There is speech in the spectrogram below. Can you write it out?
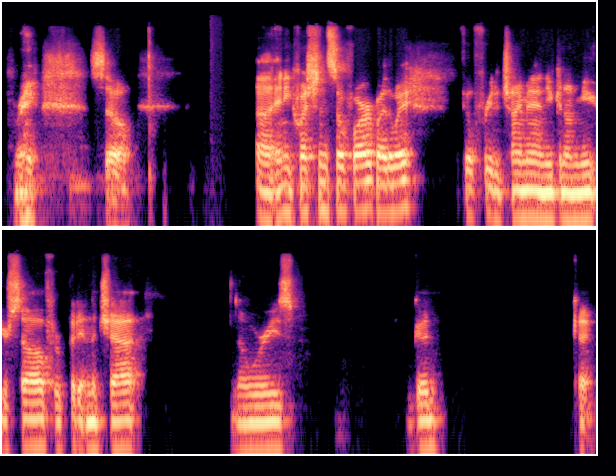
right? So, uh, any questions so far? By the way, feel free to chime in. You can unmute yourself or put it in the chat. No worries. Good. Okay.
